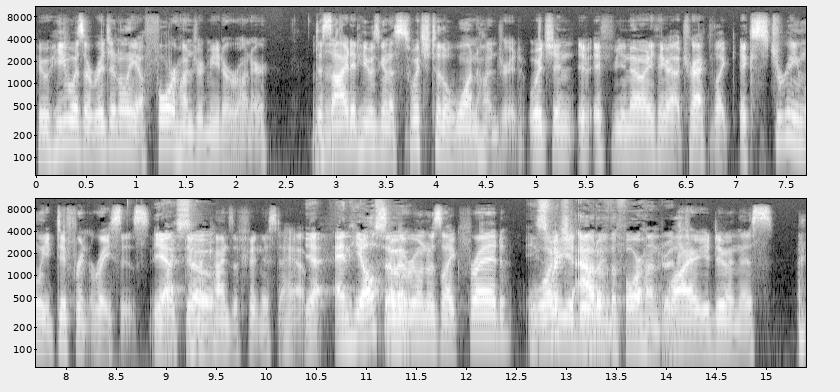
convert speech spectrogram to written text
who he was originally a 400 meter runner. Mm-hmm. Decided he was going to switch to the 100, which, in, if, if you know anything about track, like extremely different races, Yeah, like different so- kinds of fitness to have. yeah, and he also So everyone was like, "Fred, he what are you doing? out of the 400. Why are you doing this?"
